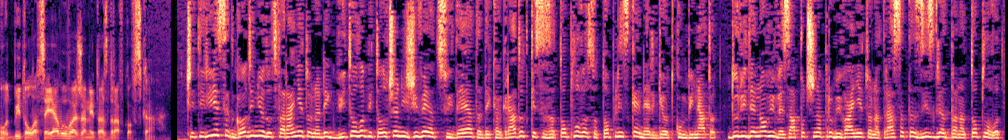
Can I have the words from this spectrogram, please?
Од Битола се јавува Жанета Здравковска. 40 години од отварањето на рек Битола, битолчани живеат со идејата дека градот ќе се затоплува со топлинска енергија од комбинатот. Дури деновиве започна пробивањето на трасата за изградба на топловод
